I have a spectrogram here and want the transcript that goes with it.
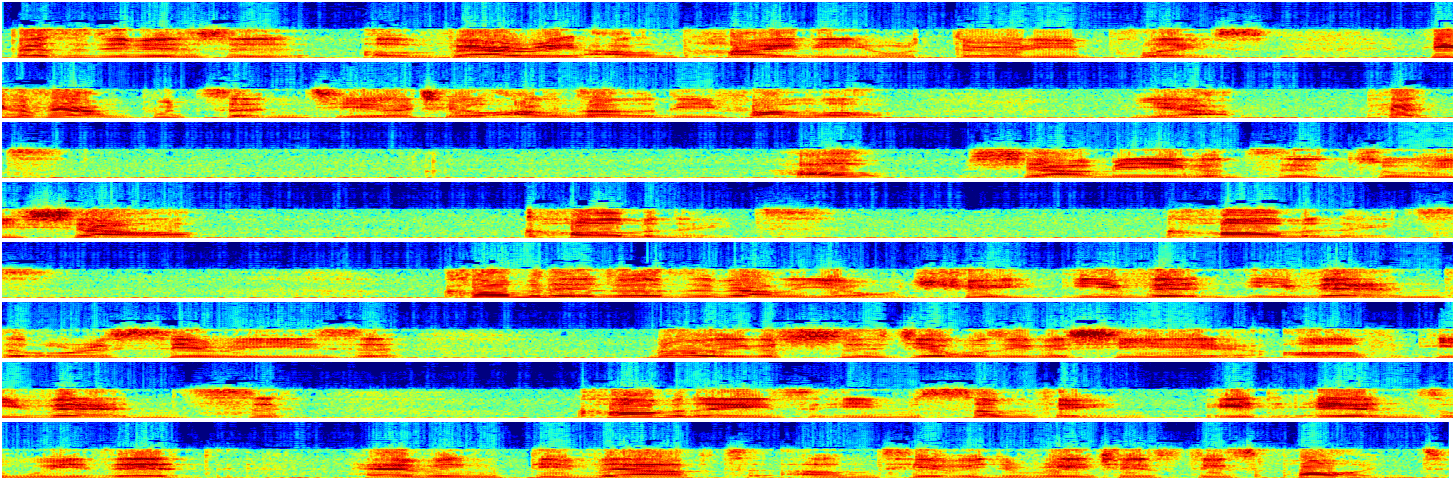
但是这边是 a very untidy or dirty place，一个非常不整洁而且又肮脏的地方哦。Yeah，Pit。好，下面一个字注意一下哦，culminate ，culminate，culminate，culminate 这个字非常的有趣，event event or a series，如果一个事件或者一个系列 of events culminates in something, it ends with it having developed until it reaches this point，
